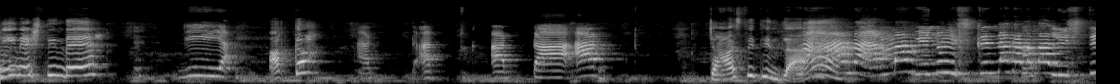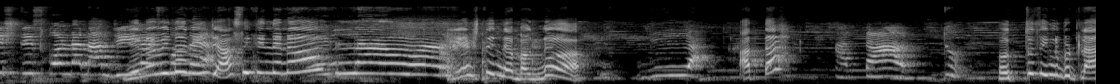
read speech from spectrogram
ನೀನ್ ಎಷ್ಟು ತಿಂದೆ ಅಕ್ಕ ಜಾಸ್ತಿ ತಿಂದ್ಲಾ ಏನೋ ವಿನು ನೀನ್ ಜಾಸ್ತಿ ತಿಂದೇನೋ ಎಷ್ಟು ತಿಂದೆ ಮಗ್ನು ಅತ್ತ? ಹೊತ್ತು. ತಿನ್ಬಿಟ್ಲಾ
